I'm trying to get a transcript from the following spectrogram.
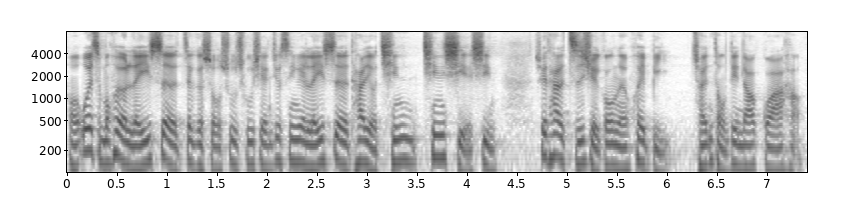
哦，为什么会有镭射这个手术出现？就是因为镭射它有清清血性，所以它的止血功能会比。传统电刀刮好，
